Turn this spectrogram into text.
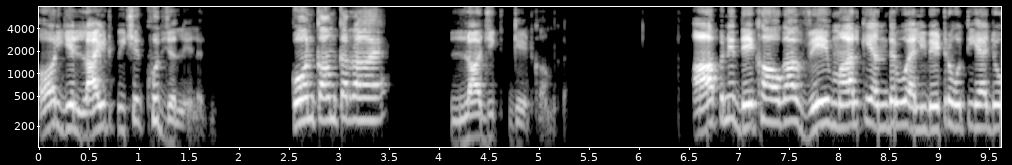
और ये लाइट पीछे खुद जलने लगी। कौन काम कर रहा है? लॉजिक गेट काम कर। आपने देखा होगा, वेव माल के अंदर वो एलिवेटर होती है जो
